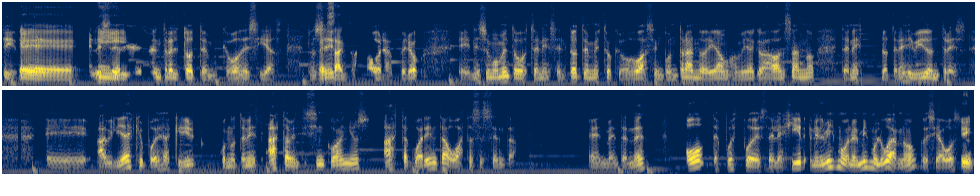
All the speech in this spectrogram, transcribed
Sí, eh, en ese, entra el tótem que vos decías. No sé Exacto. ahora, pero en ese momento vos tenés el tótem, esto que vos vas encontrando, digamos, a medida que vas avanzando, tenés, lo tenés dividido en tres. Eh, habilidades que podés adquirir cuando tenés hasta 25 años, hasta 40 o hasta 60. Eh, ¿Me entendés? O después podés elegir en el mismo, en el mismo lugar, ¿no? Decía vos. Sí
